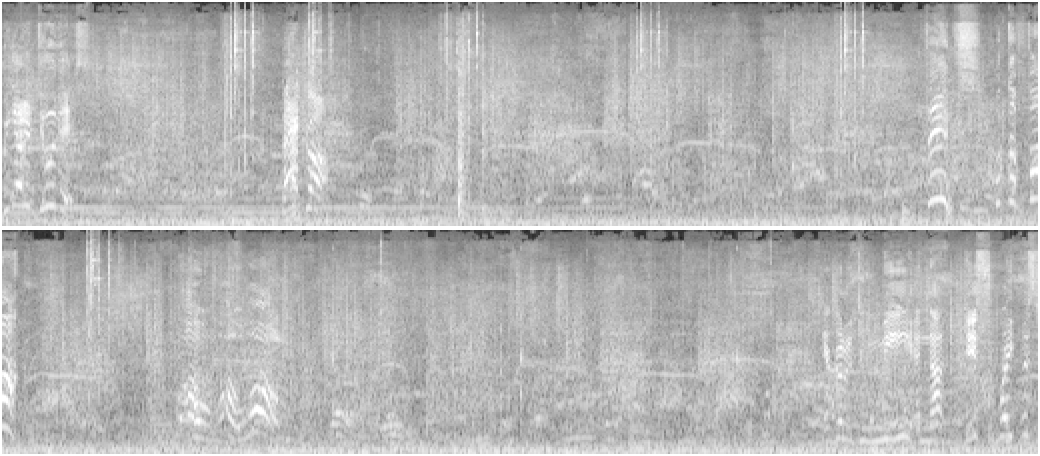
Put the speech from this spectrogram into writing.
We gotta do this. Back off! Vince, what the fuck? Whoa, whoa, whoa! You're gonna do me and not this rapist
